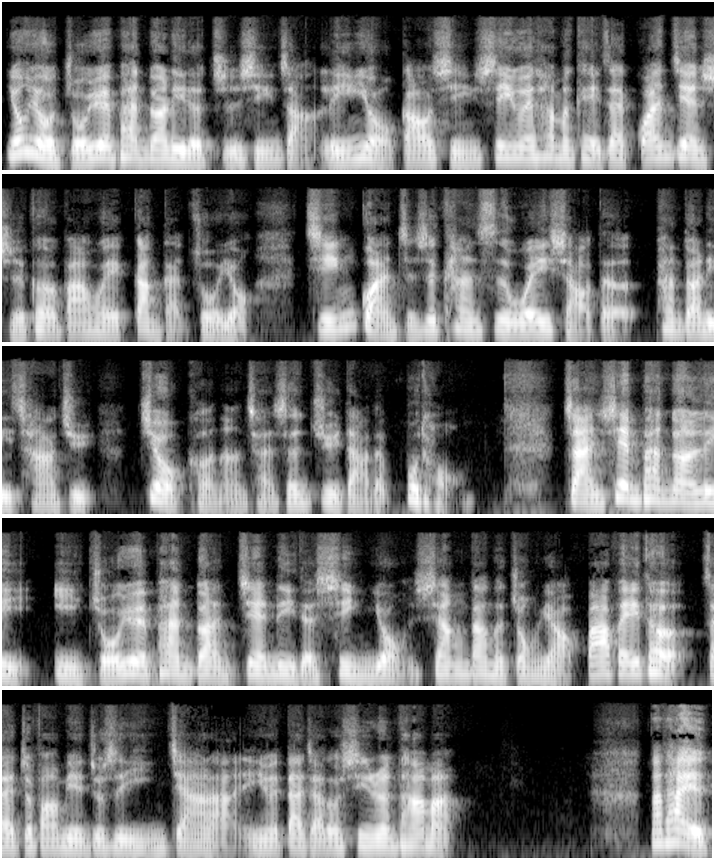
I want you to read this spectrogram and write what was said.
拥有卓越判断力的执行长领有高薪，是因为他们可以在关键时刻发挥杠杆作用，尽管只是看似微小的判断力差距。就可能产生巨大的不同。展现判断力，以卓越判断建立的信用相当的重要。巴菲特在这方面就是赢家啦，因为大家都信任他嘛。那他也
